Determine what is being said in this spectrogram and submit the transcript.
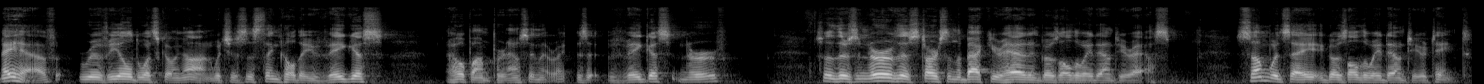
may have revealed what's going on, which is this thing called a vagus, I hope I'm pronouncing that right. Is it vagus nerve? So there's a nerve that starts in the back of your head and goes all the way down to your ass. Some would say it goes all the way down to your taint.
